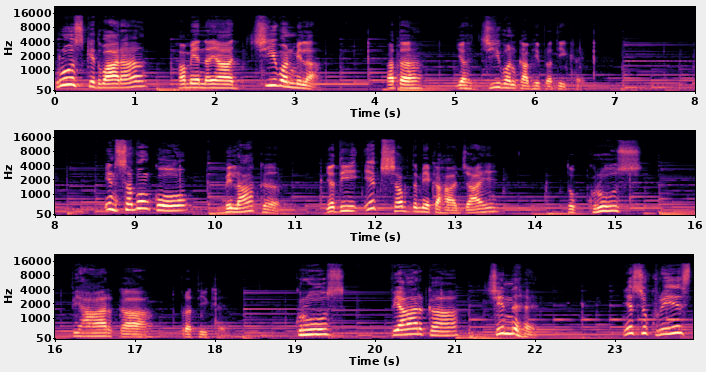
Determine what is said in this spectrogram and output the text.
क्रूस के द्वारा हमें नया जीवन मिला, अतः यह जीवन का भी प्रतीक है। इन सबों को मिलाकर यदि एक शब्द में कहा जाए तो क्रूस प्यार का प्रतीक है। क्रूस प्यार का चिन्ह है। यीशु ख्रिस्त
